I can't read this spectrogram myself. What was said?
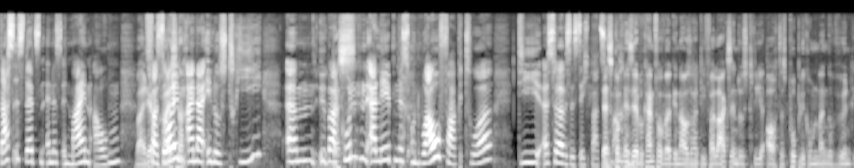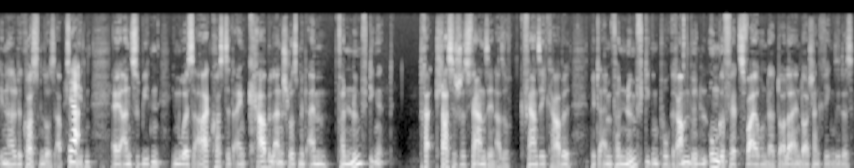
Das ist letzten Endes in meinen Augen Versäumen einer Industrie ähm, über Kundenerlebnis und Wow-Faktor, die äh, Services sichtbar zu das machen. Das kommt mir sehr bekannt vor, weil genauso hat die Verlagsindustrie auch das Publikum dann gewöhnt, Inhalte kostenlos abzubieten, ja. äh, anzubieten. In den USA kostet ein Kabelanschluss mit einem vernünftigen klassisches Fernsehen, also Fernsehkabel, mit einem vernünftigen Programmbündel ungefähr 200 Dollar. In Deutschland kriegen Sie das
